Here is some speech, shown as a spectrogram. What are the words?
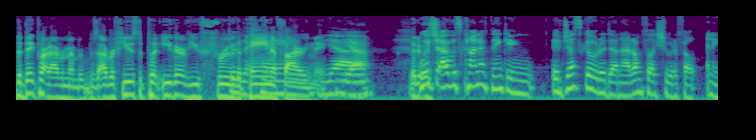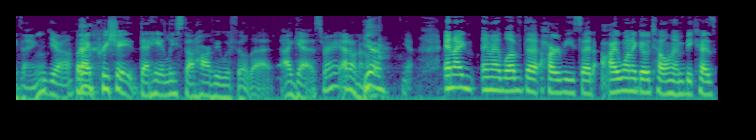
the big part I remembered was I refused to put either of you through, Through the, pain, of firing me. Yeah. yeah, That it Which was, I was kind of thinking if Jessica would have done it, I don't feel like she would have felt anything. Yeah. But I appreciate that he at least thought Harvey would feel that. I guess, right? I don't know. yeah. yeah. And I and I love that Harvey said, "I want to go tell him because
